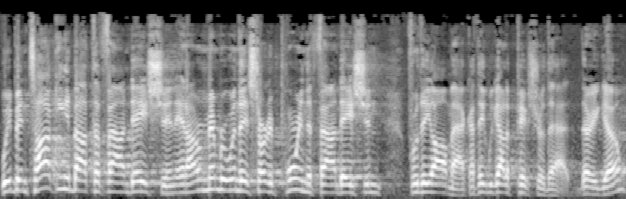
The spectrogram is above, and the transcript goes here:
We've been talking about the foundation, and I remember when they started pouring the foundation for the Almac. I think we got a picture of that. There you go.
